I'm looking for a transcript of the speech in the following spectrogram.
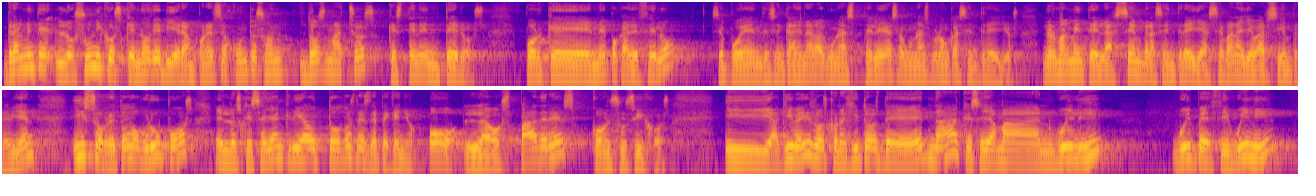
Realmente los únicos que no debieran ponerse juntos son dos machos que estén enteros, porque en época de celo se pueden desencadenar algunas peleas, algunas broncas entre ellos. Normalmente las hembras entre ellas se van a llevar siempre bien y sobre todo grupos en los que se hayan criado todos desde pequeño o los padres con sus hijos. Y aquí veis los conejitos de Edna que se llaman Willy, Whippet y Winnie.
